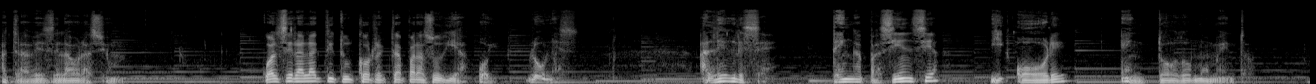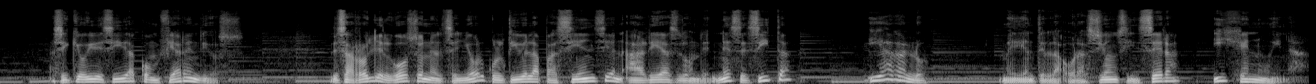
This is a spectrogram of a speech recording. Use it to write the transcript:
a través de la oración. ¿Cuál será la actitud correcta para su día hoy, lunes? Alégrese, tenga paciencia y ore en todo momento. Así que hoy decida confiar en Dios. Desarrolle el gozo en el Señor, cultive la paciencia en áreas donde necesita y hágalo mediante la oración sincera y genuina.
